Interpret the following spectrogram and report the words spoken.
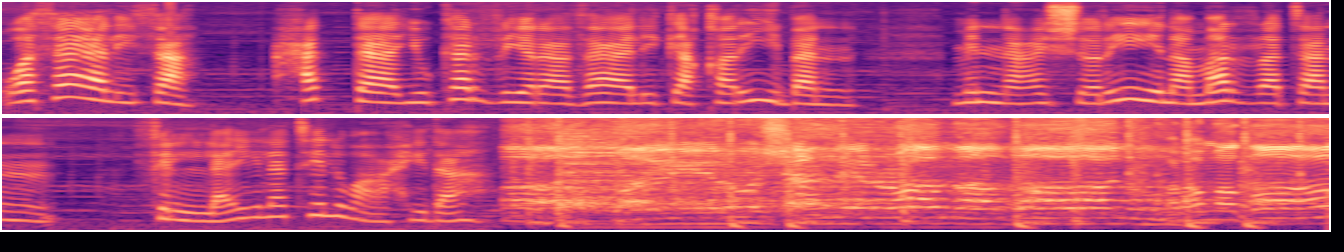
وثالثة حتى يكرر ذلك قريبا من عشرين مرة في الليلة الواحدة. رمضان. كم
